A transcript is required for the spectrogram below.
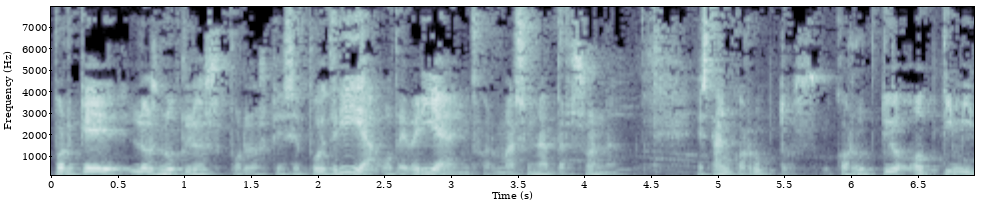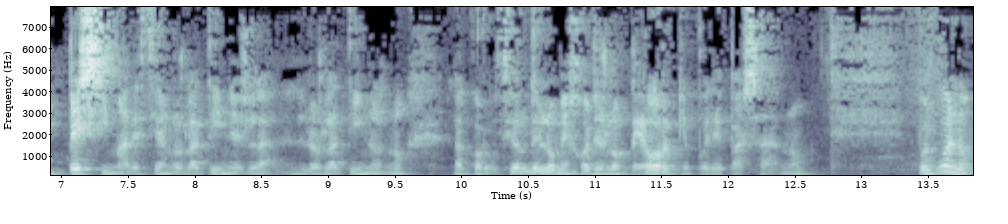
Porque los núcleos por los que se podría o debería informarse una persona están corruptos. Corruptio optimi pésima, decían los latines, los latinos, ¿no? La corrupción de lo mejor es lo peor que puede pasar, ¿no? Pues bueno,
